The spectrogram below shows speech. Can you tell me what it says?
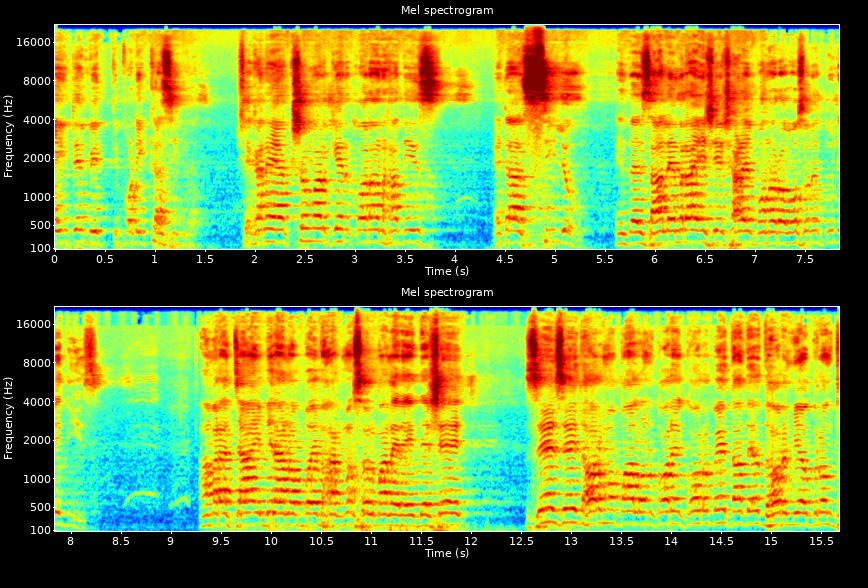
এইটে বৃত্তি পরীক্ষা ছিল। সেখানে একশো মার্কের কোরআন হাদিস এটা ছিল। কিন্তু জালেমরা এসে সাড়ে পনেরো বছরে তুলে দিয়েছে। আমরা চাই বিরানব্বই ভাগ মুসলমানের এই দেশে যে যে ধর্ম পালন করে, করবে, তাদের ধর্মীয় গ্রন্থ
